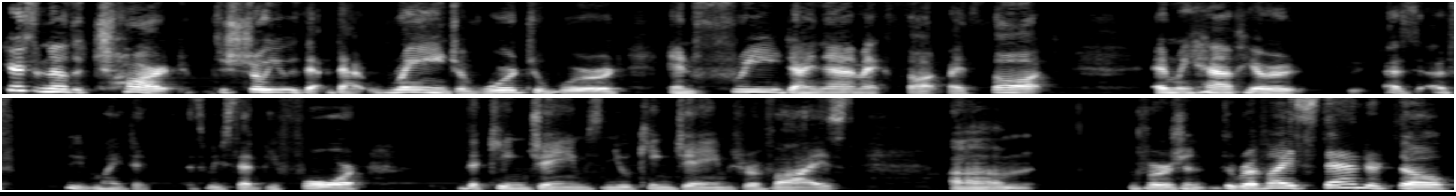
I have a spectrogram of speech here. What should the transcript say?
Here's another chart to show you that, that range of word to word and free dynamic thought by thought. And we have here, as, as we might, as we've said before, the King James, New King James, revised um, version. The Revised Standard, though,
